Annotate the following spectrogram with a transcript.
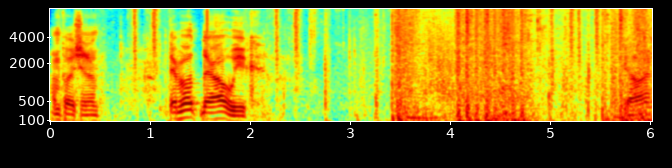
I'm pushing them. They're both, they're all weak. Going.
